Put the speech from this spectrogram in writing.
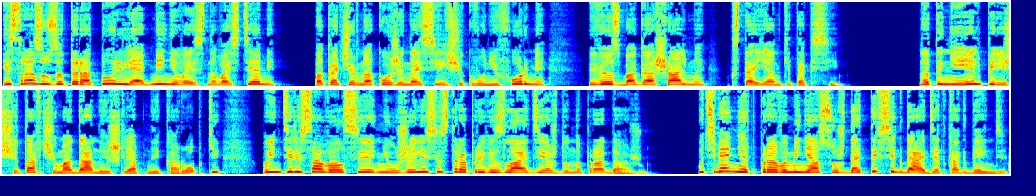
и сразу затараторили, обмениваясь новостями пока чернокожий носильщик в униформе вез багаж Альмы к стоянке такси. Натаниэль, пересчитав чемоданы и шляпные коробки, поинтересовался, неужели сестра привезла одежду на продажу. «У тебя нет права меня осуждать, ты всегда одет как Дэнди»,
